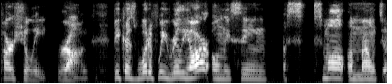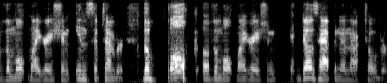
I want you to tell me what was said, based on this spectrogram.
partially wrong because what if we really are only seeing a small amount of the molt migration in September the bulk of the molt migration does happen in October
